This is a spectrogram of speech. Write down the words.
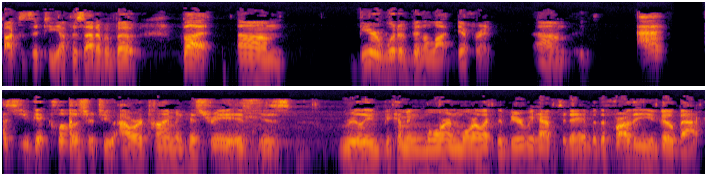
boxes of tea off the side of a boat. But um, beer would have been a lot different. Um, as, as you get closer to our time in history, is is really becoming more and more like the beer we have today. But the farther you go back,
